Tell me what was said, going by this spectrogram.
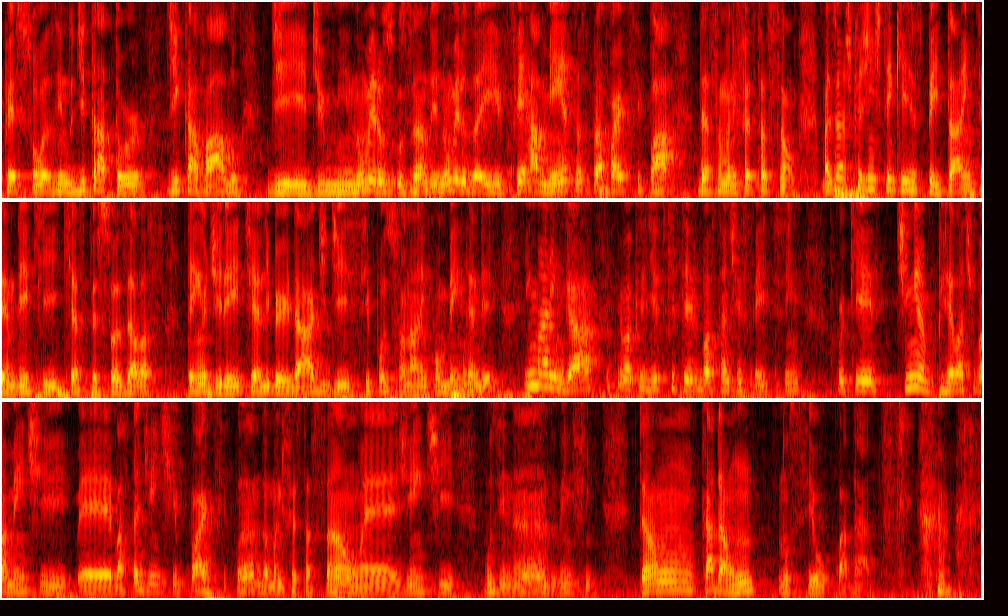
pessoas indo de trator, de cavalo, de, de inúmeros, usando inúmeros aí ferramentas para participar dessa manifestação. Mas eu acho que a gente tem que respeitar, entender que, que as pessoas elas têm o direito e a liberdade de se posicionarem como bem entenderem. Em Maringá, eu acredito que teve bastante efeito, sim. Porque tinha relativamente é, bastante gente participando da manifestação, é, gente buzinando, enfim. Então, cada um no seu quadrado.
